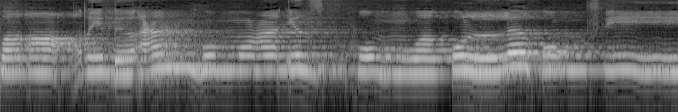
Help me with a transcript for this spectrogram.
فأعرض عنهم وعظهم وقل لهم فيه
